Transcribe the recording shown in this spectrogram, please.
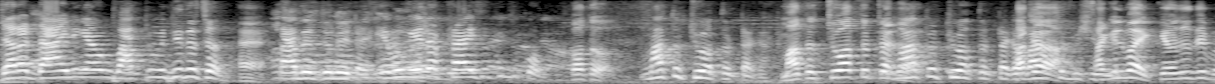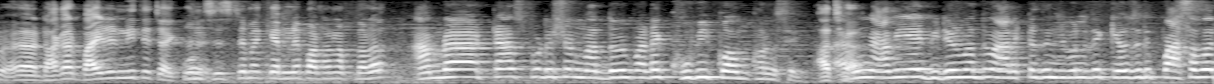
যারা ডাইনিং এবং বাথরুমে দিতে চান হ্যাঁ। তাদের জন্য এটা। এবং এটা প্রাইসও কিন্তু কম। কত? মাত্র চুয়াত্তর টাকা। মাত্র চুয়াত্তর টাকা? মাত্র চুয়াত্তর টাকা আচ্ছা বারোশো বিশ শাকিল ভাই কেউ যদি ঢাকার বাইরে নিতে চায় কোন সিস্টেমে কেমনে পাঠান আপনারা? আমরা ট্রান্সপোর্টেশন মাধ্যমে পাঠাই খুবই কম খরচে। আচ্ছা। এবং আমি এই ভিডিওর মাধ্যমে আরেকটা জিনিস বলে দিই কেউ যদি পাঁচ হাজার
